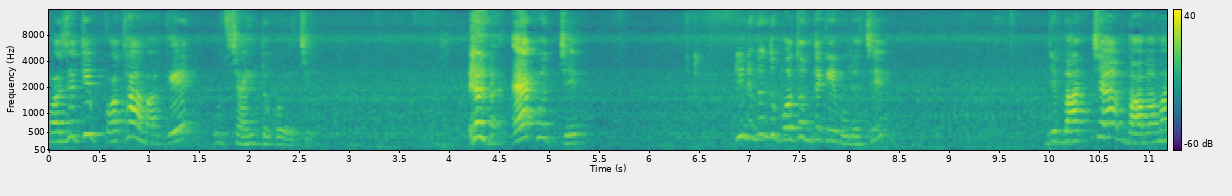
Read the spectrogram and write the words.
পজিটিভ কথা আমাকে উৎসাহিত করেছে। এক হচ্ছে, টিনু কিন্তু প্রথম থেকেই বলেছে যে বাচ্চা বাবা মা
